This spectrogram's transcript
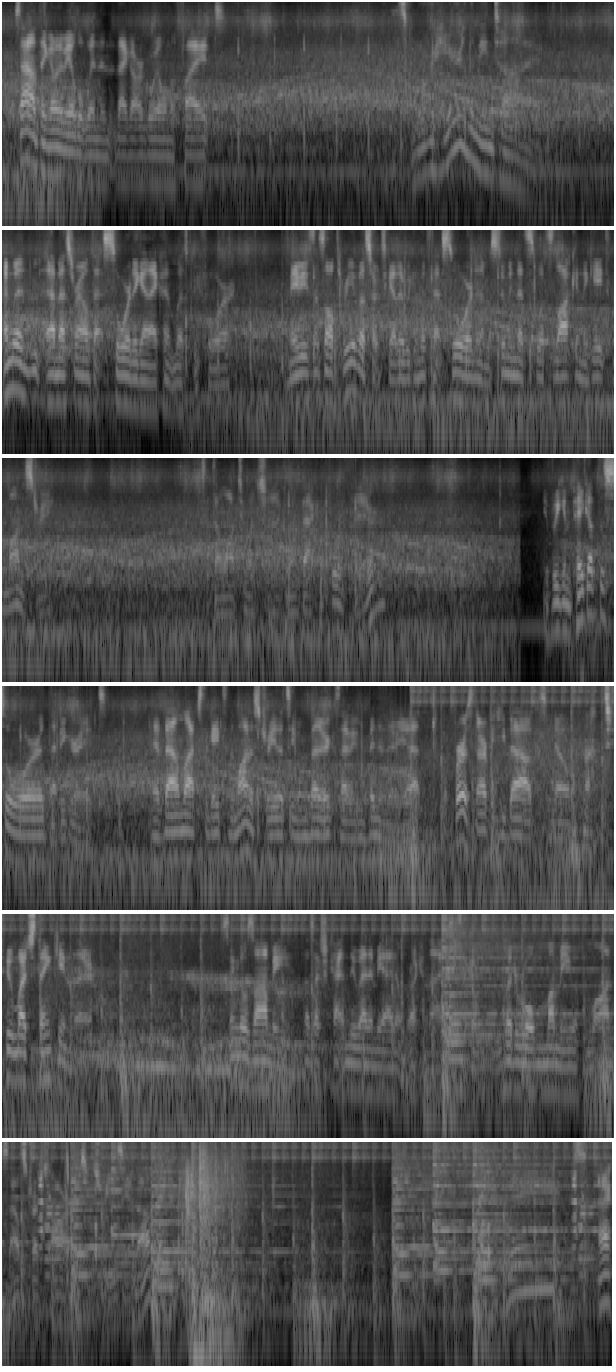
Because I don't think I'm going to be able to win that Gargoyle in the fight. Let's go over here in the meantime. I'm going to uh, mess around with that sword again I couldn't lift before. Maybe since all three of us are together, we can lift that sword, and I'm assuming that's what's locking the gate to the monastery. Except I don't want too much uh, going back and forth there. If we can pick up the sword, that'd be great. And if that unlocks the gate to the monastery, that's even better, because I haven't even been in there yet. But first, an RPG bow, because, you know, not too much thinking there. Single zombie. That's actually kind of new enemy I don't recognize. It's like a literal mummy with long outstretched arms, which should be easy enough.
